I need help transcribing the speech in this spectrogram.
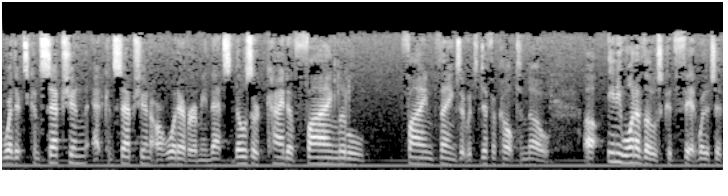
whether it's conception at conception or whatever. I mean, that's those are kind of fine little fine things that it's difficult to know. Uh, any one of those could fit, whether it's at,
